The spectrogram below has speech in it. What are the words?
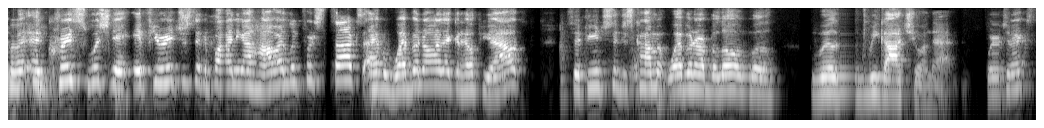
But uh. Chris Wishnet, if you're interested in finding out how I look for stocks, I have a webinar that can help you out. So if you're interested, just comment webinar below and we'll we'll we got you on that. Where to next?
